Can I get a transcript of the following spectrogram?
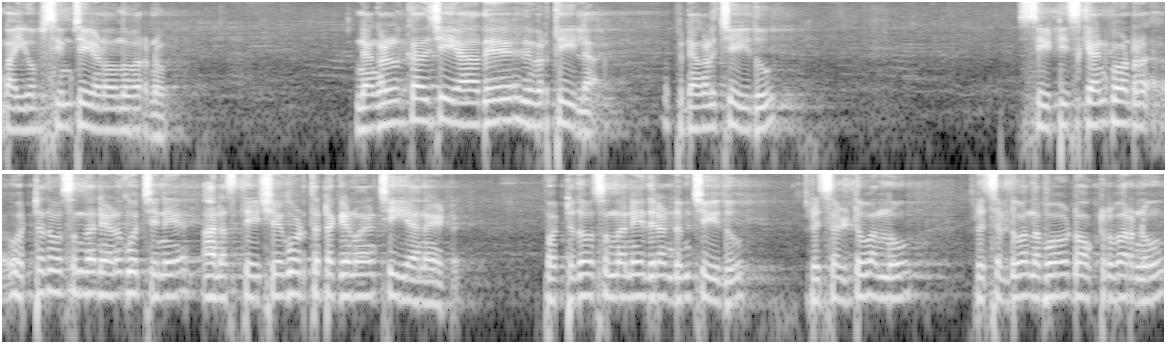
ബയോപ്സിയും ചെയ്യണമെന്ന് പറഞ്ഞു. ഞങ്ങൾക്കത് ചെയ്യാതെ നിവൃത്തിയില്ല അപ്പം ഞങ്ങൾ ചെയ്തു. സി ടി സ്കാൻ കോൺട്രാ ഒറ്റ ദിവസം തന്നെയാണ് കൊച്ചിന് അനസ്തേഷ്യ കൊടുത്തിട്ടൊക്കെയാണ് ചെയ്യാനായിട്ട്. അപ്പോൾ ഒറ്റ ദിവസം തന്നെ ഇത് രണ്ടും ചെയ്തു. റിസൾട്ട് വന്നു. റിസൾട്ട് വന്നപ്പോൾ ഡോക്ടർ പറഞ്ഞു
